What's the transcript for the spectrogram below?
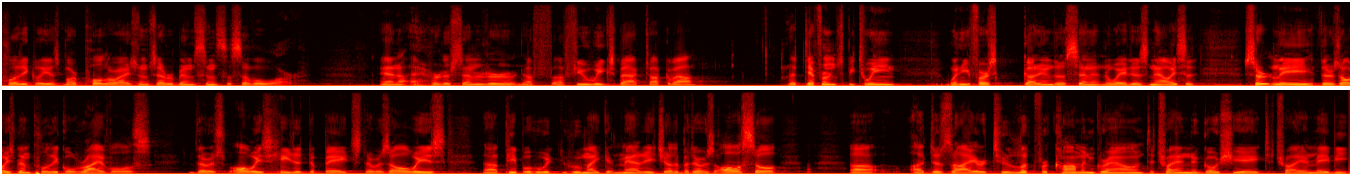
politically is more polarized than it's ever been since the Civil War. And I heard a senator a, f- a few weeks back talk about the difference between when he first got into the Senate and the way it is now. He said, certainly there's always been political rivals. There was always heated debates. There was always uh, people who, would, who might get mad at each other, but there was also uh, a desire to look for common ground, to try and negotiate, to try and maybe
